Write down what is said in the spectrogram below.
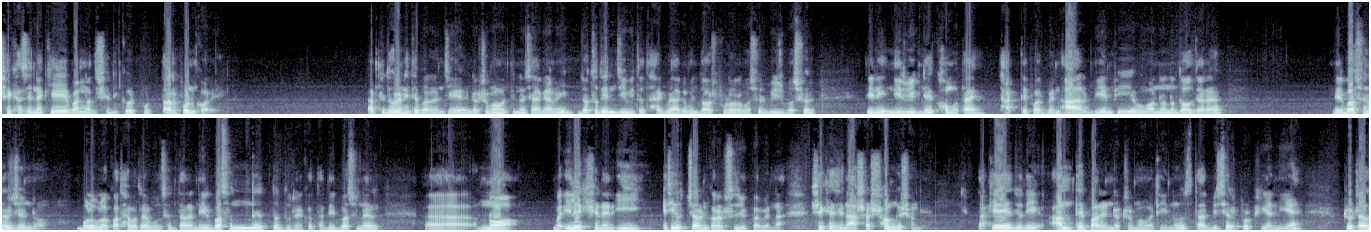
শেখ হাসিনাকে বাংলাদেশের নিকট প্রত্যার্পণ করে, আপনি ধরে নিতে পারেন যে ডক্টর মোহাম্মদ ইউনুস আগামী যতদিন জীবিত থাকবে, আগামী দশ, পনেরো বছর, বিশ বছর, তিনি নির্বিঘ্নে ক্ষমতায় থাকতে পারবেন। আর বিএনপি এবং অন্যান্য দল যারা নির্বাচনের জন্য বড় বড় কথাবার্তা বলছেন, তারা নির্বাচনের তো দূরের কথা, নির্বাচনের ন বা ইলেকশনের ই, এটি উচ্চারণ করার সুযোগ পাবেন না। শেখ হাসিনা আসার সঙ্গে সঙ্গে তাকে যদি আনতে পারেন ডক্টর মোহাম্মদ ইউনুস তার বিচার প্রক্রিয়া নিয়ে, টোটাল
